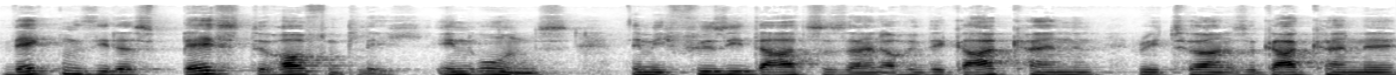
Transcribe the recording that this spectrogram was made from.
wecken sie das Beste hoffentlich in uns, nämlich für sie da zu sein, auch wenn wir gar keinen Return, also gar keine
